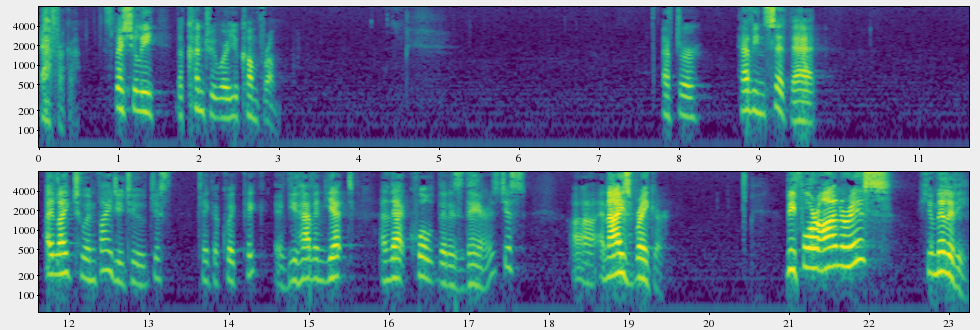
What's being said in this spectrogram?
Africa, especially the country where you come from. After having said that, I'd like to invite you to just take a quick pick. If you haven't yet, and that quote that is there, it's just uh, an icebreaker. Before honor is humility.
